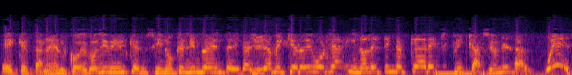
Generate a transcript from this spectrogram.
eh, que están en el Código Civil, que, sino que simplemente diga, yo ya me quiero divorciar y no le tenga que dar explicaciones al juez,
